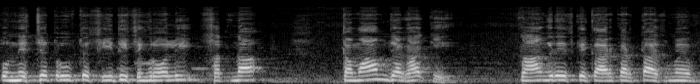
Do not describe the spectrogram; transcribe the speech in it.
तो निश्चित रूप से सीधी सिंगरौली, सतना, तमाम जगह की कांग्रेस के कार्यकर्ता इसमें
